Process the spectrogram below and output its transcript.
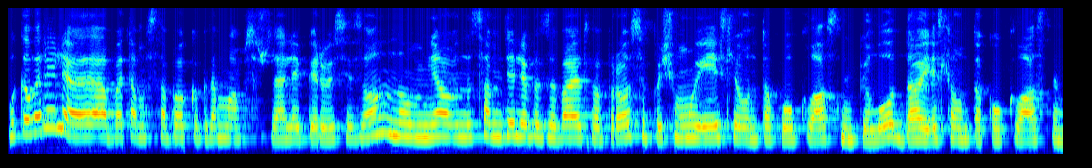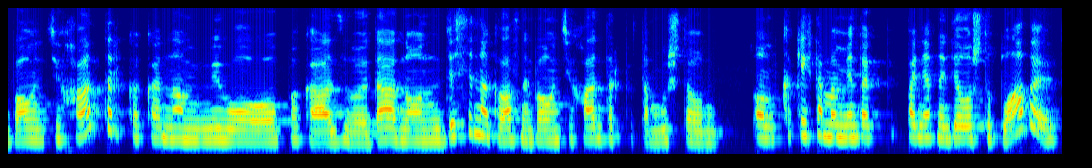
Мы говорили, э, об этом с тобой, когда мы обсуждали 1 сезон, но у меня на самом деле вызывает вопросы, почему, если он такой классный пилот, да, если он такой классный bounty hunter, как, нам его показывают, да, но он действительно классный bounty hunter, потому что он он в каких-то моментах, понятное дело, что плавает,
